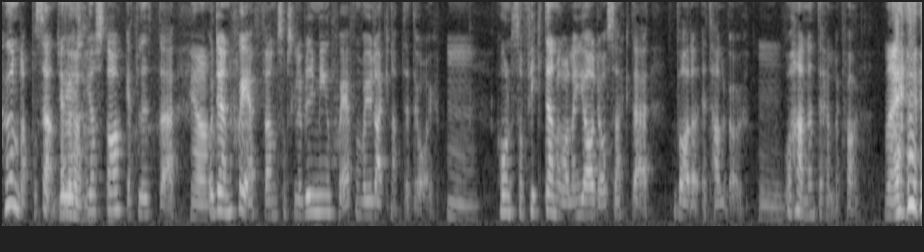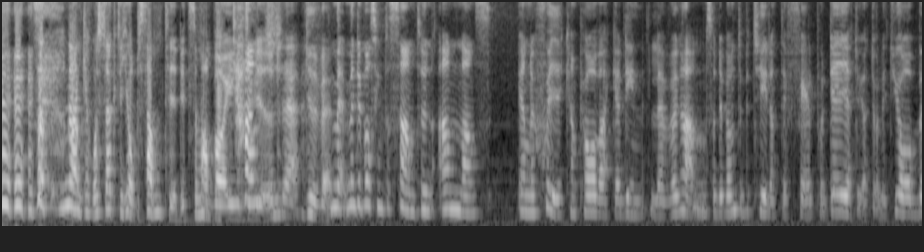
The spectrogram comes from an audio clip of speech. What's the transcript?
100 procent. Jag, har stakat lite. Ja. Och den chefen som skulle bli min chef, hon var ju där knappt ett år. Mm. Hon som fick den rollen jag då sökte var där ett halvår. Mm. Och han är inte heller kvar. Nej. Så att, nej, Han kanske sökte jobb samtidigt som han var i intervjun. Kanske. Vet. Men, men det är bara så intressant hur en annans energi kan påverka din leverans. Och det behöver inte betyda att det är fel på dig, att du gör ett dåligt jobb.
